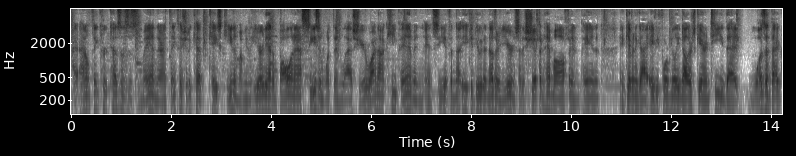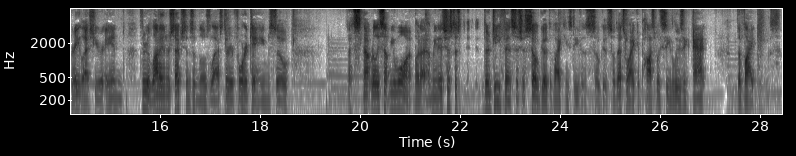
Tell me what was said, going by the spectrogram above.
I, I, don't think Kirk Cousins is the man there. I think they should have kept Case Keenum. I mean, he already had a ball and ass season with them last year. Why not keep him and, and see if he could do it another year instead of shipping him off and paying and giving a guy $84 million guaranteed that wasn't that great last year and threw a lot of interceptions in those last three or four games. So that's not really something you want. But I mean, it's just a, their defense is just so good. The Vikings defense is so good. So that's why I could possibly see losing at the Vikings.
